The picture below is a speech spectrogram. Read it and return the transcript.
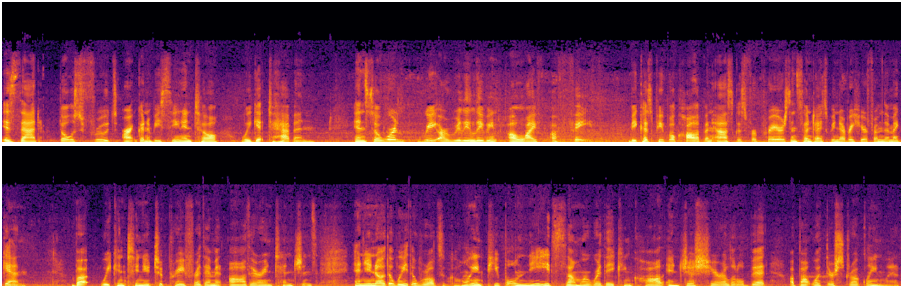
is that those fruits aren't going to be seen until we get to heaven. And so we're we are really living a life of faith because people call up and ask us for prayers and sometimes we never hear from them again. But we continue to pray for them in all their intentions. And you know, the way the world's going, people need somewhere where they can call and just share a little bit about what they're struggling with.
